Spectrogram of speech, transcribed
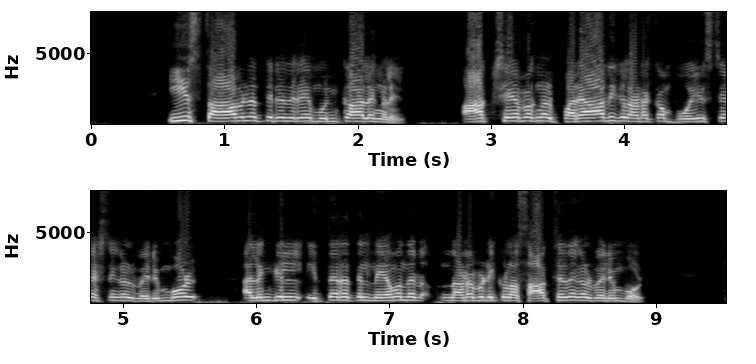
ഈ സ്ഥാപനത്തിനെതിരെ മുൻകാലങ്ങളിൽ ആക്ഷേപങ്ങൾ പരാതികൾ അടക്കം പോലീസ് സ്റ്റേഷനുകൾ വരുമ്പോൾ അല്ലെങ്കിൽ ഇത്തരത്തിൽ നിയമ നടപടിക്കുള്ള സാധ്യതകൾ വരുമ്പോൾ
